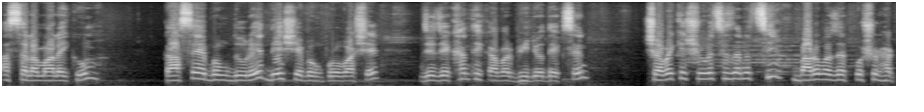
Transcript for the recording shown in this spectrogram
আসসালামু আলাইকুম। কাছে এবং দূরে, দেশ এবং প্রবাসে যে যেখান থেকে আমার ভিডিও দেখছেন সবাইকে শুভেচ্ছা জানাচ্ছি বারো বাজার পশুর হাট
